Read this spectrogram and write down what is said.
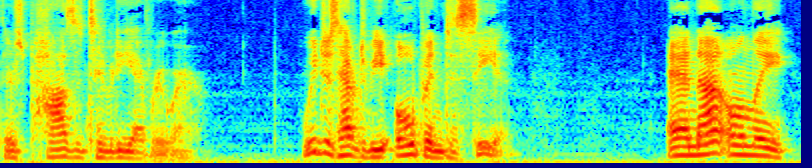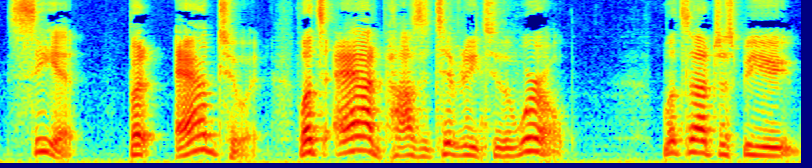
There's positivity everywhere. We just have to be open to see it. And not only see it, but add to it. Let's add positivity to the world. let's not just be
